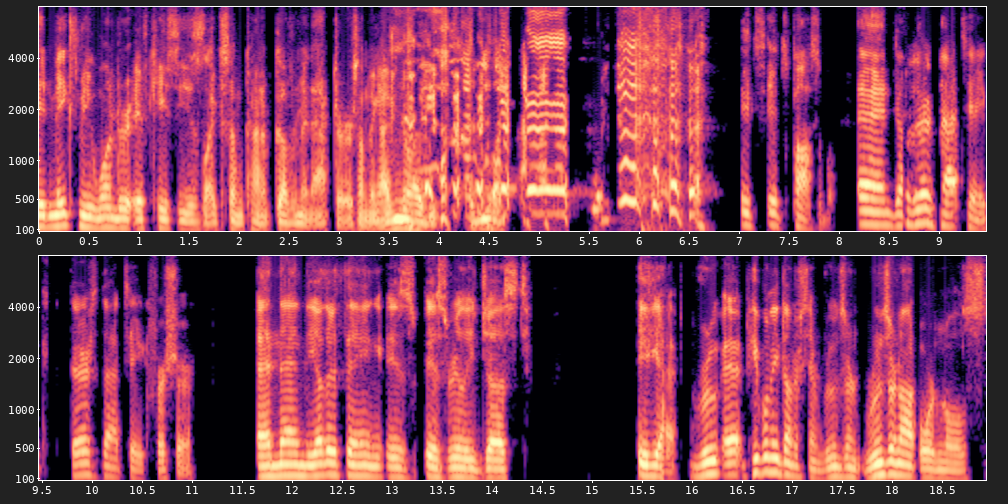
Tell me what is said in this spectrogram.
It makes me wonder if Casey is like some kind of government actor or something. I have no idea. it's it's possible, and uh, there's that take. There's that take for sure and then the other thing is is really just eh, yeah uh, people need to understand runes are runes are not ordinals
